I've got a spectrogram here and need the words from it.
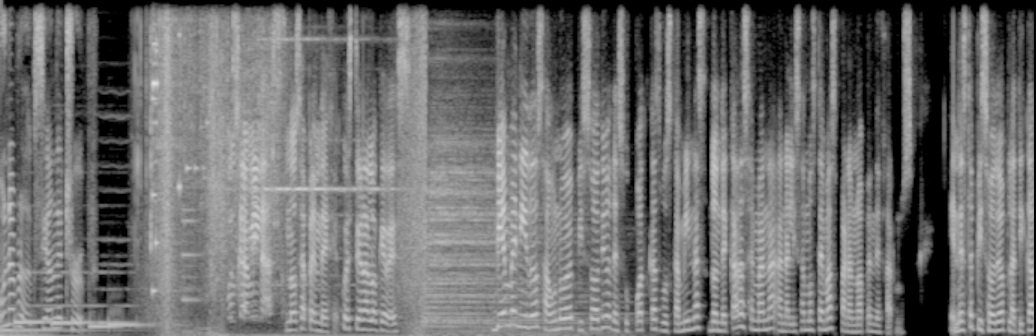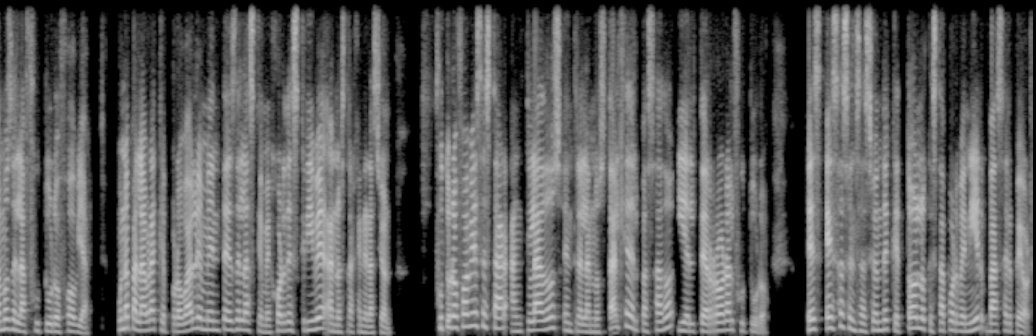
Una producción de Troop. Buscaminas. No se apendeje. Cuestiona lo que ves. Bienvenidos a un nuevo episodio de su podcast Buscaminas, donde cada semana analizamos temas para no apendejarnos. En este episodio platicamos de la futurofobia, una palabra que probablemente es de las que mejor describe a nuestra generación. Futurofobia es estar anclados entre la nostalgia del pasado y el terror al futuro. Es esa sensación de que todo lo que está por venir va a ser peor.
